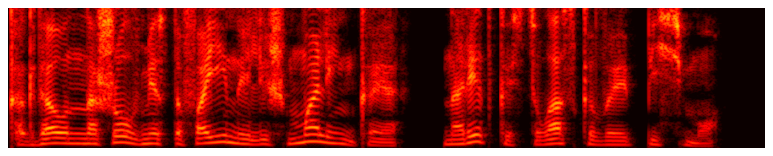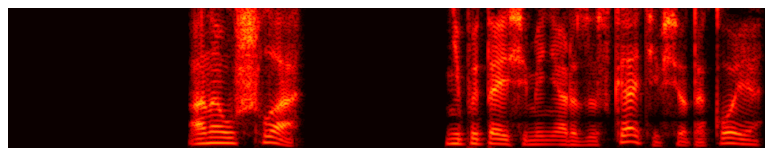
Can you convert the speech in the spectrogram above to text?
когда он нашел вместо Фаины лишь маленькое, на редкость ласковое письмо. Она ушла. Не пытайся меня разыскать и все такое.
